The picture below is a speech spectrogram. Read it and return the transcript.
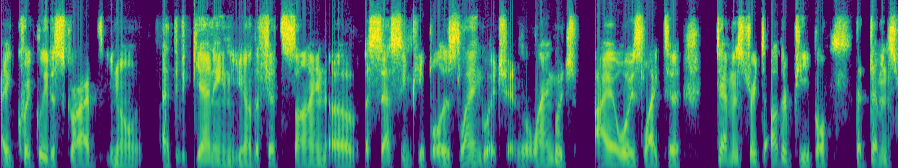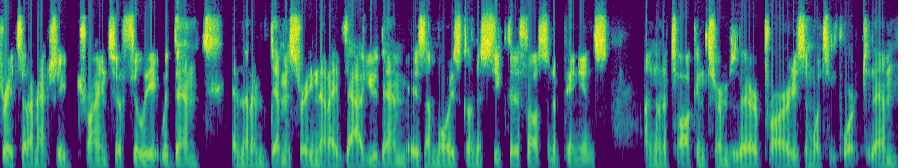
I, quickly described, you know, at the beginning, you know, the fifth sign of assessing people is language. And the language I always like to demonstrate to other people that demonstrates that I'm actually trying to affiliate with them and that I'm demonstrating that I value them is I'm always going to seek their thoughts and opinions. I'm going to talk in terms of their priorities and what's important to them.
